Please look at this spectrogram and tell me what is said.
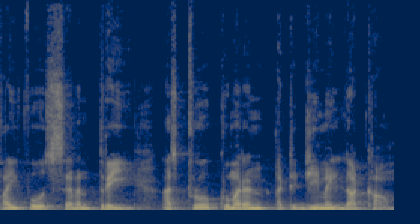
five four seven three astro Kumaran at Gmail dot com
